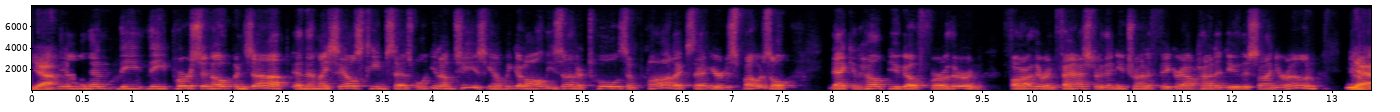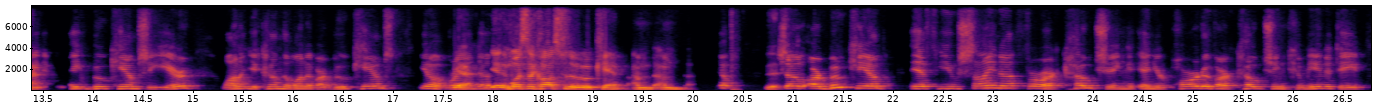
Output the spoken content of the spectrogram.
Yeah. You know, and then the the person opens up, and then my sales team says, "Well, you know, geez, you know, we got all these other tools and products at your disposal that can help you go further and farther and faster than you trying to figure out how to do this on your own." You yeah. Know, eight boot camps a year. Why don't you come to one of our boot camps? You know, Brad. Yeah. yeah. what's the cost for the boot camp? I'm. I'm. Yep. So our boot camp, if you sign up for our coaching and you're part of our coaching community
